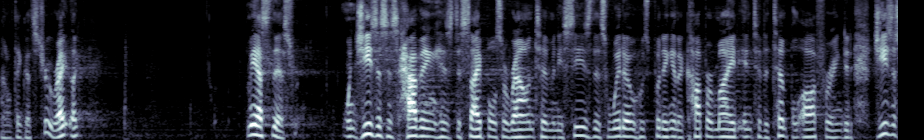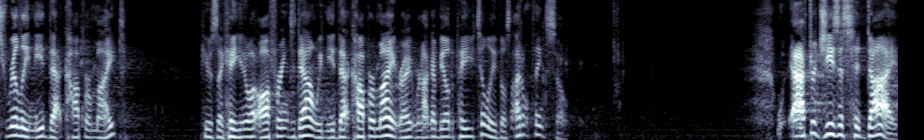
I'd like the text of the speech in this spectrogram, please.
I don't think that's true, right? Like, let me ask this. When Jesus is having his disciples around him and he sees this widow who's putting in a copper mite into the temple offering, did Jesus really need that copper mite? He was like, hey, you know what? Offering's down. We need that copper mite, right? We're not going to be able to pay utility bills. I don't think so. After Jesus had died,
